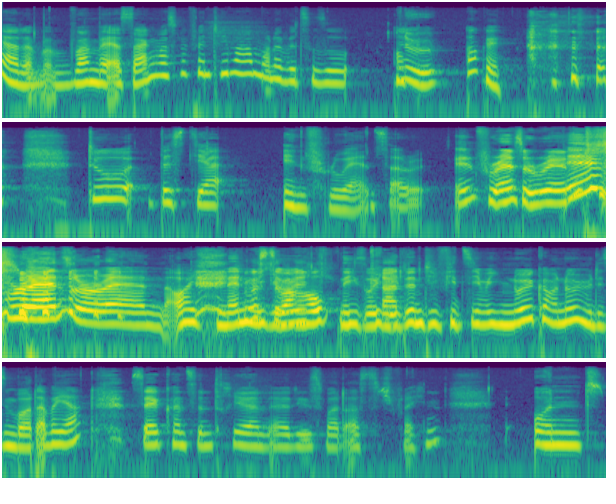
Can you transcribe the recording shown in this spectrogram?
Ja, dann wollen wir erst sagen, was wir für ein Thema haben, oder willst du so? Nö. Okay. Du bist ja Influencer. Influencerin. Influencerin. Oh, ich nenne mich überhaupt mich nicht so. Ich identifiziere mich 0,0 mit diesem Wort, aber ja. Sehr konzentrieren, äh, dieses Wort auszusprechen. Und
